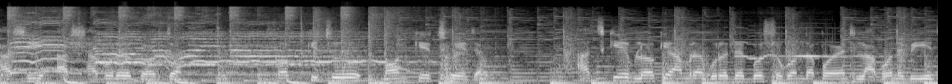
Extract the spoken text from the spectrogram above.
হাসি আর সাগরের গর্জন। সবকিছু মনকে ছুঁয়ে যায়। আজকে ব্লকে আমরা ঘুরে দেখব সুগন্ধা পয়েন্ট লাবণী বীজ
